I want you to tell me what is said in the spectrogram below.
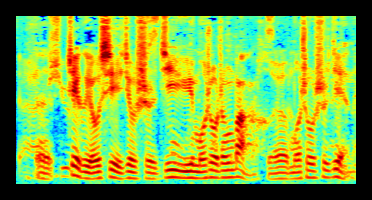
呃，这个游戏就是基于魔兽争霸和魔兽世界的。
